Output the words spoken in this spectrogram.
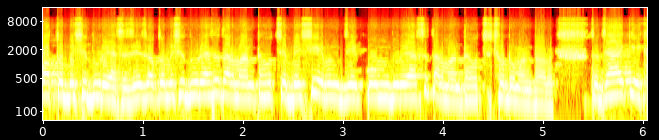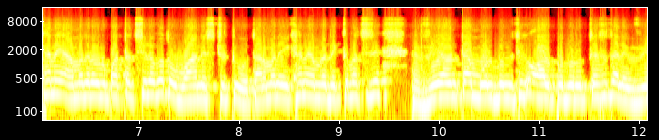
কত বেশি দূরে আছে। যে যত বেশি দূরে আছে, তার মানটা হচ্ছে বেশি এবং যে কম দূরে আছে, তার মানটা হচ্ছে ছোট মানটা হবে। তো যাই হোক, এখানে আমাদের অনুপাতটা ছিল কত? ওয়ান ইস টু টু তার মানে এখানে আমরা দেখতে পাচ্ছি যে ভি ওয়ানটা মূল বিন্দু থেকে অল্প দূরত্বে আছে, তাহলে ভি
